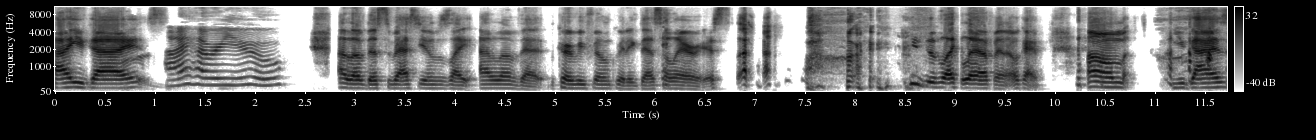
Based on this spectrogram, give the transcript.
Hi, you guys. Hi, how are you? I love that. Sebastian was like, I love that. The Curvy Film Critic. That's hilarious. he's just like laughing. Okay. Um, you guys,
